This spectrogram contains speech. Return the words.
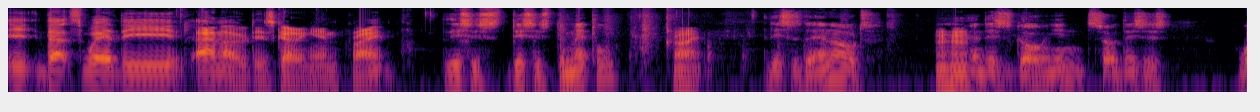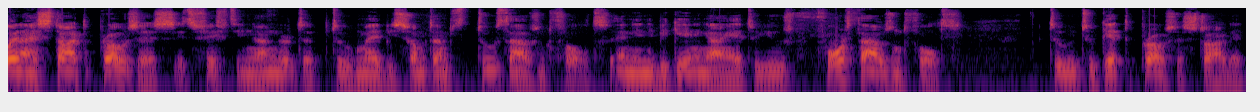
it, that's where the anode is going in, right? This is this is the metal. Right. This is the anode, mm -hmm. and this is going in. So this is when I start the process, it's 1500 up to maybe sometimes 2000 volts. And in the beginning, I had to use 4000 volts to, to get the process started.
